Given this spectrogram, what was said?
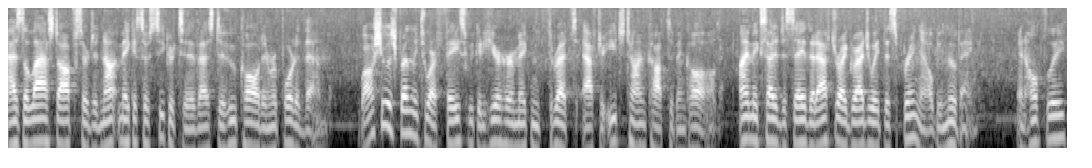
as the last officer did not make it so secretive as to who called and reported them. While she was friendly to our face, we could hear her making threats after each time cops had been called. I'm excited to say that after I graduate this spring, I will be moving, and hopefully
